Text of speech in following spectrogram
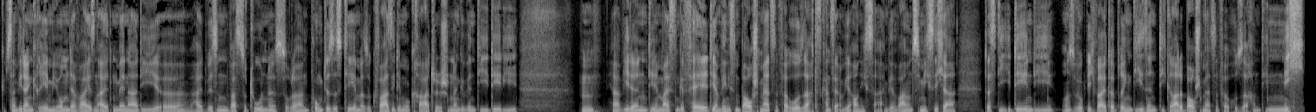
Gibt es dann wieder ein Gremium der weisen alten Männer, die äh, halt wissen, was zu tun ist, oder ein Punktesystem, also quasi demokratisch, und dann gewinnt die Idee, die, hm, ja, wie denn, die den meisten gefällt, die am wenigsten Bauchschmerzen verursacht. Das kann es ja irgendwie auch nicht sein. Wir waren uns ziemlich sicher, dass die Ideen, die uns wirklich weiterbringen, die sind, die gerade Bauchschmerzen verursachen, die nicht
